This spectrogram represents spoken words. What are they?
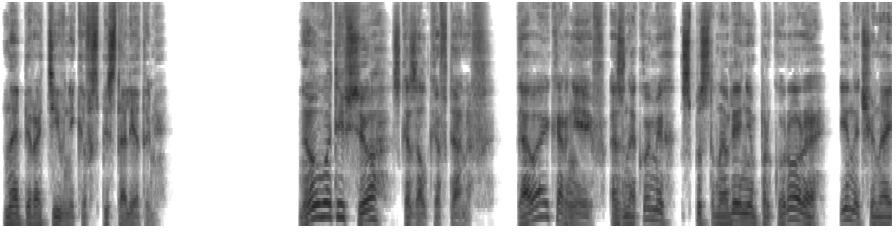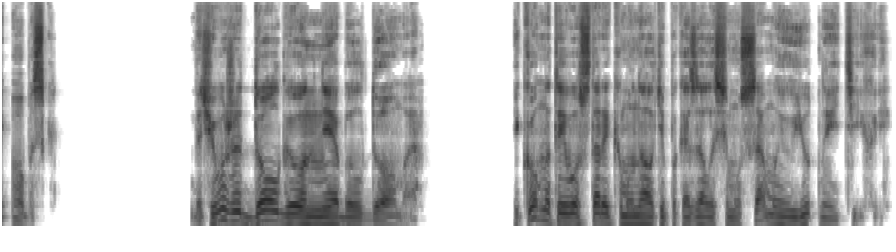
на оперативников с пистолетами. «Ну вот и все», — сказал Кафтанов. Давай, Корнеев, ознакомь их с постановлением прокурора и начинай обыск. До чего же долго он не был дома. И комната его в старой коммуналке показалась ему самой уютной и тихой.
